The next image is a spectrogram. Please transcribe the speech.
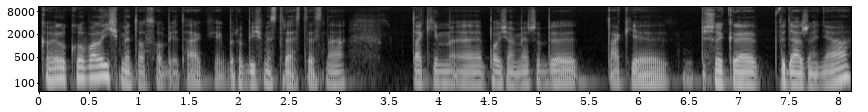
kalkulowaliśmy to sobie, tak? Jakby robiliśmy stres test na takim e, poziomie, żeby takie przykre wydarzenia,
